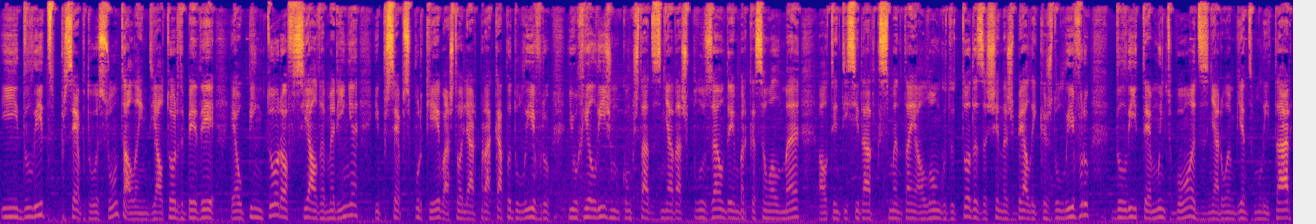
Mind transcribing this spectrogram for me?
E Delit percebe do assunto, além de autor de BD, é o pintor oficial da Marinha e percebe-se porquê, basta olhar para a capa do livro e o realismo com que está desenhada a explosão da embarcação alemã, a autenticidade que se mantém ao longo de todas as cenas bélicas do livro. Delite é muito bom a desenhar o ambiente militar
